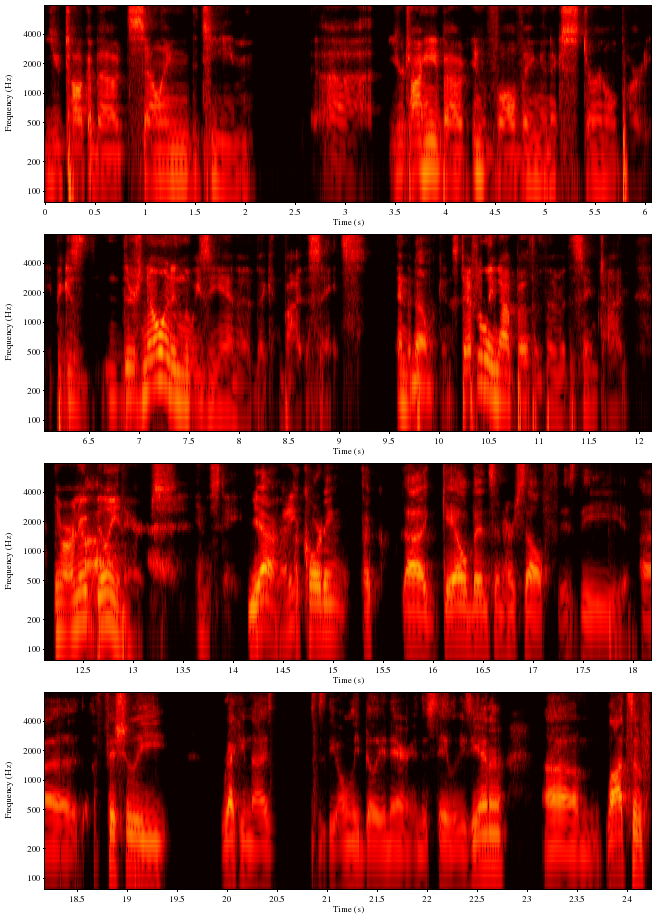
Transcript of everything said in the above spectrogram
you talk about selling the team, uh, you're talking about involving an external party because there's no one in Louisiana that can buy the Saints and the no. Pelicans. Definitely not both of them at the same time. There are no uh, billionaires in the state. Yeah, right? according uh, uh, Gayle Benson herself is the uh, officially recognized as the only billionaire in the state of Louisiana. Um, lots of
